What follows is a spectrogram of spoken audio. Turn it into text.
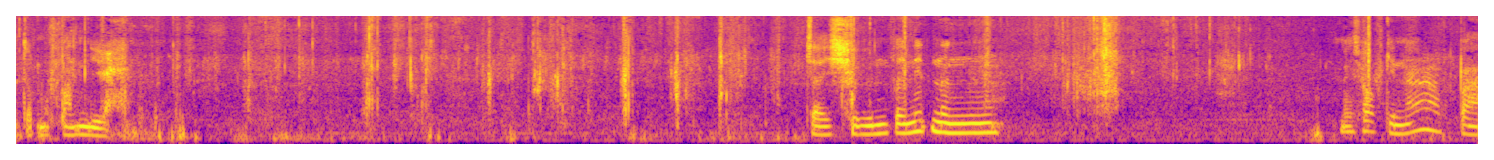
จจะมาปั้นเหยื่อใจชื้นไปนิดนึง ไม่ชอบกินหน้าปลา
